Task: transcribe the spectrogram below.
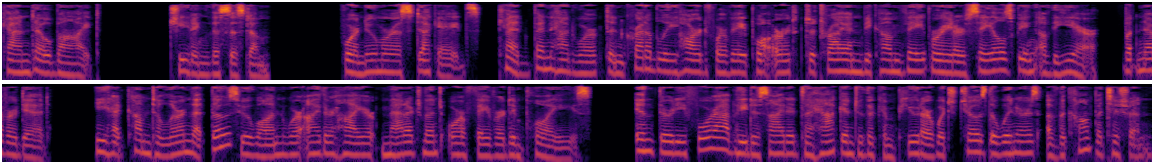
Canto Bight. Cheating the system. For numerous decades, Kedpin had worked incredibly hard for Vaportech to try and become Vaporator Salesman of the Year, but never did. He had come to learn that those who won were either higher management or favored employees. In 34 AB he decided to hack into the computer which chose the winners of the competition,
